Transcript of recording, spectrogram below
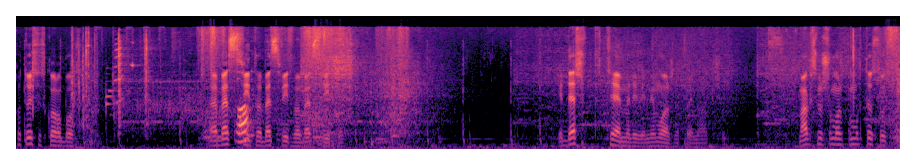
Готуйся скоро бос. Е, Без світла, без світла, без світла. Ідеш в темряві, не можна по-інакше. Максимум, що може допомогти сусти.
